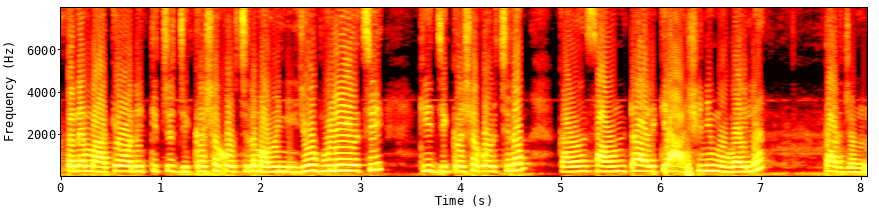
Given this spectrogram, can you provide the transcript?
এখানে মাকে অনেক কিছু জিজ্ঞাসা করছিলাম। আমি নিজেও ভুলে গেছি কি জিজ্ঞাসা করছিলাম। কারণ সাউন্ডটা আর কি আসেনি মোবাইলে তার জন্য।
